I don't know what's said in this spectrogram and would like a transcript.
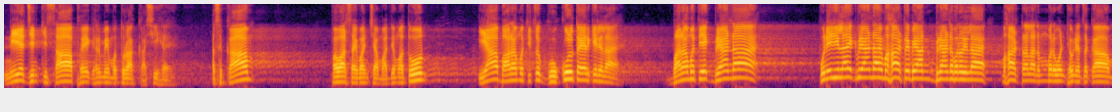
नियत जिनकी साफ है घर में मथुरा काशी है. असं काम पवार साहेबांच्या माध्यमातून या बारामतीचं गोकुळ तयार केलेलं आहे. बारामती एक ब्रँड आहे. पुणे जिल्हा एक ब्रँड आहे महाराष्ट्र ब्रँड ब्रँड बनवलेला आहे. महाराष्ट्राला नंबर वन ठेवण्याचं काम.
